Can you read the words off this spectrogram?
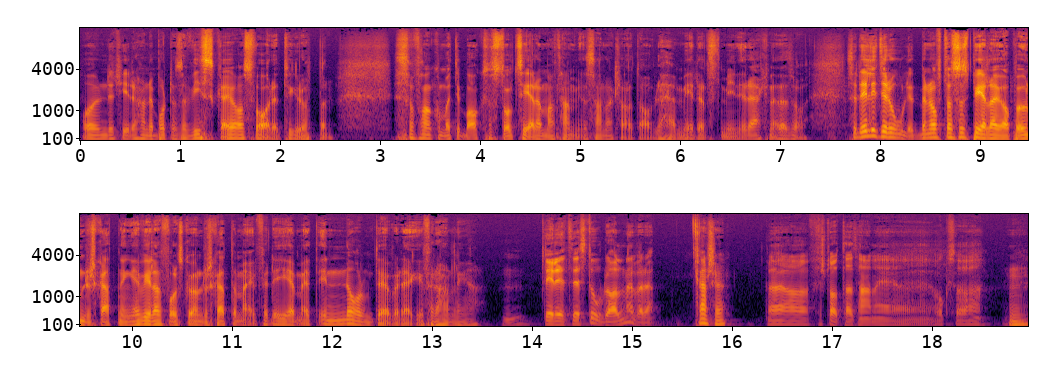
Och under tiden han är borta så viskar jag svaret till gruppen så får han komma tillbaka och stoltsera med att han minsann har klarat av det här medelst miniräknade. Så. så det är lite roligt, men ofta så spelar jag på underskattning. Jag vill att folk ska underskatta mig, för det ger mig ett enormt överläge i förhandlingar. Mm. Det är lite Stordalen över det? Kanske. Jag har förstått att han är också mm.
